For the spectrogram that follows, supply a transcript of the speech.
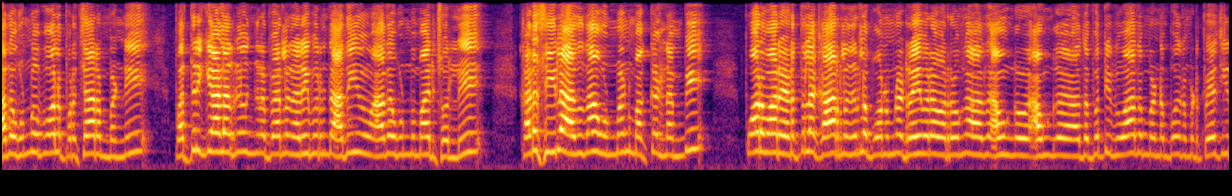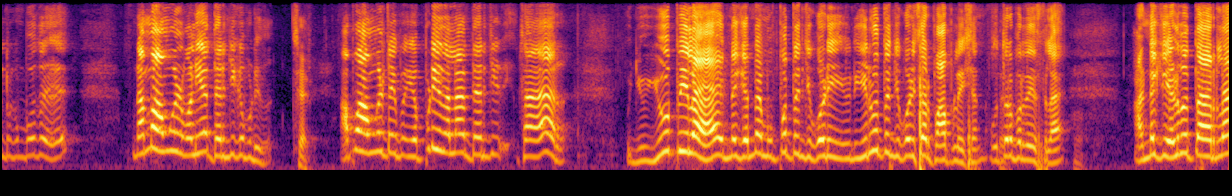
அதை உண்மை போல பிரச்சாரம் பண்ணி பத்திரிகையாளர்கள்ங்கிற பேரில் நிறைய பேர் இருந்து அதையும் அதை உண்மை மாதிரி சொல்லி கடைசியில் அதுதான் உண்மைன்னு மக்கள் நம்பி போகிற வர இடத்துல காரில் கீரில் போனோம்னா டிரைவராக வர்றவங்க அது அவங்க அவங்க அதை பற்றி விவாதம் பண்ணும்போது நம்மகிட்ட பேசிக்கிட்டு இருக்கும்போது நம்ம அவங்க வழியாக தெரிஞ்சிக்க முடியுது. சரி. அப்போ அவங்கள்ட்ட இப்போ எப்படி இதெல்லாம் தெரிஞ்சு சார் யூபியில் இன்னைக்கு என்ன முப்பத்தஞ்சு கோடி இருபத்தஞ்சு கோடி சார் பாப்புலேஷன் உத்தரப்பிரதேசத்தில். அன்னைக்கு எழுபத்தாறில்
